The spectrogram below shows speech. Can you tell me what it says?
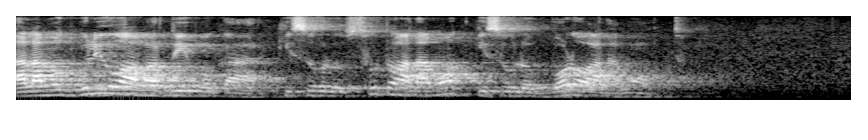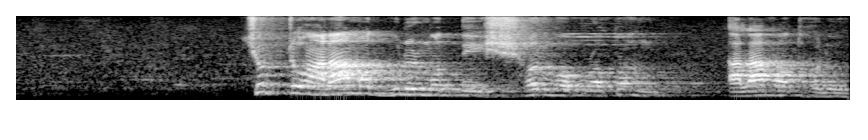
আলামতগুলিও আবার দুই প্রকার, কিছু হলো ছোট আলামত, কিছু হলো বড় আলামত। ছোট্ট আলামতগুলোর মধ্যে সর্বপ্রথম আলামত হল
